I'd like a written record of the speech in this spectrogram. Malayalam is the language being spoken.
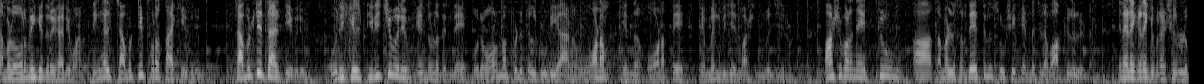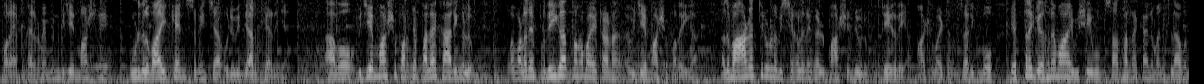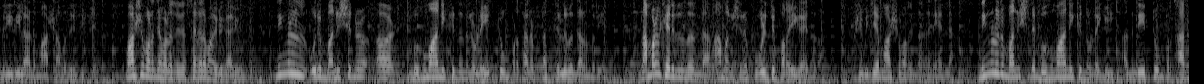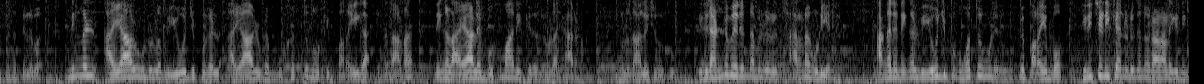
നമ്മൾ ഓർമ്മിക്കുന്നൊരു കാര്യമാണ്. നിങ്ങൾ ചവിട്ടിപ്പുറത്താക്കിയവരും ചവിട്ടി താഴ്ത്തിയവരും ഒരിക്കൽ തിരിച്ചു വരും എന്നുള്ളതിന്റെ ഒരു ഓർമ്മപ്പെടുത്തൽ കൂടിയാണ് ഓണം എന്ന് ഓണത്തെ എം എൻ വിജയൻ മാഷ് നിർവചിച്ചിട്ടുണ്ട്. മാഷ് പറഞ്ഞ ഏറ്റവും നമ്മൾ ഹൃദയത്തിൽ സൂക്ഷിക്കേണ്ട ചില വാക്കുകളുണ്ട്. ഞാൻ ഇടയ്ക്കിടയ്ക്ക് പ്രേക്ഷകരോട് പറയാം. കാരണം എം എൻ വിജയൻ മാഷിനെ കൂടുതൽ വായിക്കാൻ ശ്രമിച്ച ഒരു വിദ്യാർത്ഥിയാണ് ഞാൻ. അപ്പോൾ വിജയൻ മാഷ് പറഞ്ഞ പല കാര്യങ്ങളും വളരെ പ്രതീകാത്മകമായിട്ടാണ് വിജയ മാഷ് പറയുക. അതും ആഴത്തിലുള്ള വിശകലനങ്ങൾ മാഷിന്റെ ഒരു പ്രത്യേകതയാണ്. മാഷുമായിട്ട് സംസാരിക്കുമ്പോൾ എത്ര ഗഹനമായ വിഷയവും സാധാരണക്കാരന് മനസ്സിലാവുന്ന രീതിയിലാണ് മാഷ് അവതരിപ്പിക്കുക. മാഷ് പറഞ്ഞ വളരെ രസകരമായ ഒരു കാര്യമുണ്ട്. നിങ്ങൾ ഒരു മനുഷ്യനെ ബഹുമാനിക്കുന്നതിനുള്ള ഏറ്റവും പ്രധാനപ്പെട്ട തെളിവ് എന്താണെന്ന് അറിയാമോ നമ്മൾ കരുതുന്നത് എന്താണ്? ആ മനുഷ്യനെ പുകഴ്ത്തി പറയുക എന്നതാണ്. പക്ഷേ വിജയ മാഷ് പറയുന്നത് അങ്ങനെയല്ല. നിങ്ങളൊരു മനുഷ്യനെ ബഹുമാനിക്കുന്നുണ്ടെങ്കിൽ അതിന്റെ ഏറ്റവും പ്രധാനപ്പെട്ട തെളിവ് നിങ്ങൾ അയാളോടുള്ള വിയോജിപ്പുകൾ അയാളുടെ മുഖത്ത് നോക്കി പറയുക എന്നതാണ് നിങ്ങൾ അയാളെ ബഹുമാനിക്കുന്നതിനുള്ള കാരണം. നിങ്ങളൊന്ന് ആലോചിച്ച് നോക്കൂ. ഇത് രണ്ടുപേരും തമ്മിലൊരു ധാരണ കൂടിയല്ലേ? അങ്ങനെ നിങ്ങൾ വിയോജിപ്പ് മുഖത്തുകൂടി പറയുമ്പോൾ തിരിച്ചടിക്കാൻ ഒരുങ്ങുന്ന ഒരാളാണെങ്കിൽ നിങ്ങൾ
